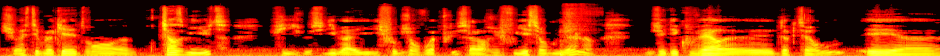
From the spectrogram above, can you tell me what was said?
Je suis resté bloqué là-devant euh, 15 minutes. Puis je me suis dit bah il faut que j'en vois plus. Alors j'ai fouillé sur Google. J'ai découvert euh, Doctor Who et euh,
